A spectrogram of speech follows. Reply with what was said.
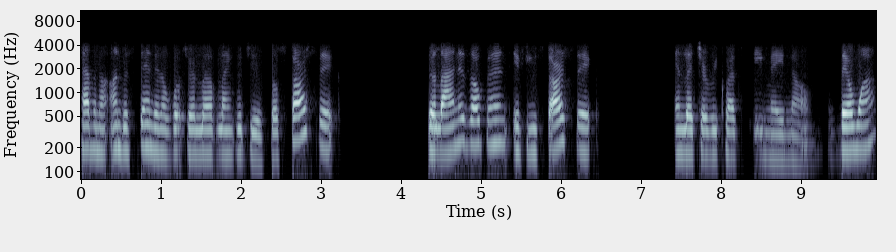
having an understanding of what your love language is. So, star six. The line is open if you star six and let your request be made known. Is there one?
